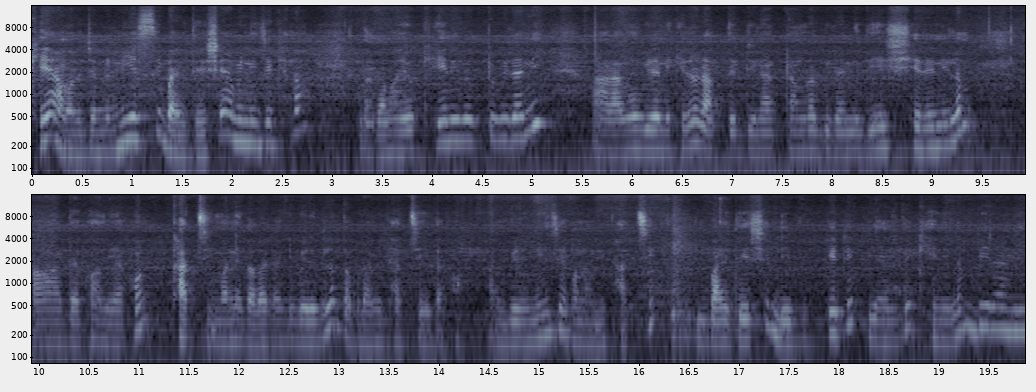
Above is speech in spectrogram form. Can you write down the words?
খেয়ে আমাদের জন্য নিয়ে এসেছি, বাড়িতে এসে আমি নিজে খেলাম। দাদা ভাইও খেয়ে নিল একটু বিরিয়ানি, আর আমিও বিরিয়ানি খেলাম রাত্রের ডিনারটা আমরা বিরিয়ানি দিয়ে সেরে নিলাম। আর দেখো আমি এখন খাচ্ছি মানে দাদাকে আগে বেড়ে দিলাম, তারপরে আমি খাচ্ছি, এই দেখো। আমি বেড়ে নিয়েছি, এখন আমি খাচ্ছি। বাড়িতে এসে লেবু কেটে পেঁয়াজ দিয়ে খেয়ে নিলাম বিরিয়ানি।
